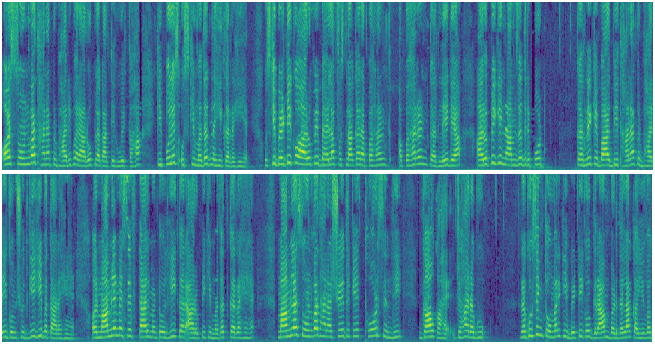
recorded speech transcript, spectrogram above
और सोनवा थाना प्रभारी पर आरोप लगाते हुए कहा कि पुलिस उसकी मदद नहीं कर रही है। उसकी बेटी को आरोपी बहला फुसलाकर अपहरण अपहरण कर ले गया। आरोपी की नामजद रिपोर्ट करने के बाद भी थाना प्रभारी गुमशुदगी ही बता रहे हैं और मामले में सिर्फ़ टाल मटोल ही कर आरोपी की मदद कर रहे हैं। मामला सोंडवा थाना क्षेत्र के थोड़ सिंधी गाँव का है, जहाँ रघु रघु सिंह तोमर की बेटी को ग्राम बड़दला का युवक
